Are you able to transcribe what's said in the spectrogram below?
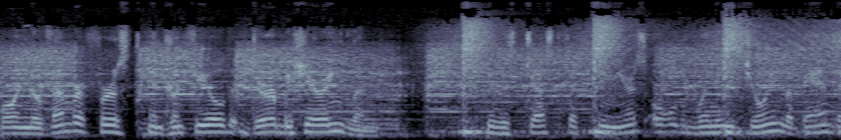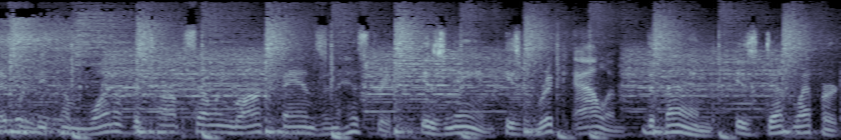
Born November 1st in Dronfield, Derbyshire, England. He was just 15 years old when he joined the band that would become one of the top selling rock bands in history. His name is Rick Allen. The band is Def Leppard.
